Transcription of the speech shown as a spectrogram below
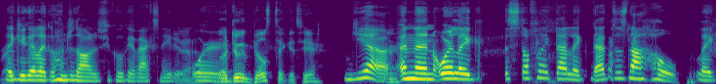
right. like you get like a hundred dollars if you go get vaccinated. yeah. Or they're doing bills tickets here. Yeah, and then or like stuff like that. Like that does not help. Like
